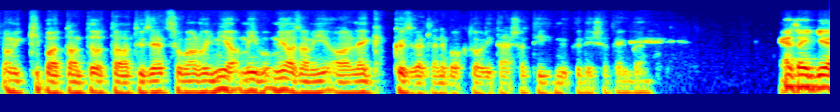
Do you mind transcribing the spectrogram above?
ami kipattantotta a tüzet, szóval, hogy mi, a, mi, mi az, ami a legközvetlenebb aktualitás a ti működésetekben? Ez egy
